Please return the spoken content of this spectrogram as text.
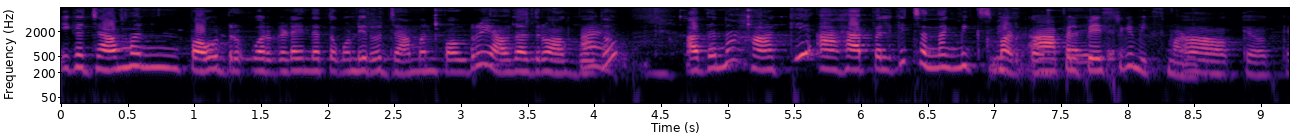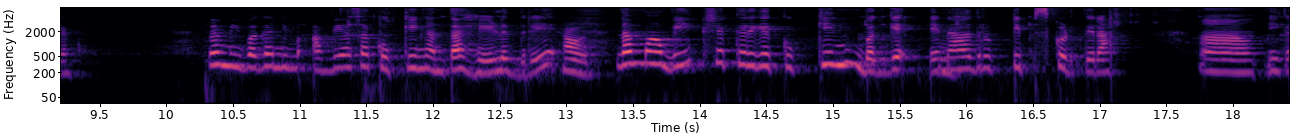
ಈಗ ಜಾಮೂನ್ ಪೌಡ್ರ್ ಹೊರಗಡೆಯಿಂದ ತಗೊಂಡಿರೋ ಜಾಮೂನ್ ಪೌಡ್ರ್ ಯಾವ್ದಾದ್ರು ಆಗ್ಬೋದು. ಅದನ್ನ ಹಾಕಿ ಆ ಆ್ಯಪಲ್ಗೆ ಚೆನ್ನಾಗಿ ಮಿಕ್ಸ್ ಮಾಡ್ಕೊ ಆಪಲ್ ಪೇಸ್ಟ್ಗೆ ಮಿಕ್ಸ್ ಮಾಡಿ ಓಕೆ ಓಕೆ ಮ್ಯಾಮ್ ಇವಾಗ ನಿಮ್ಮ ಹವ್ಯಾಸ ಕುಕ್ಕಿಂಗ್ ಅಂತ ಹೇಳಿದ್ರಿ. ನಮ್ಮ ವೀಕ್ಷಕರಿಗೆ ಕುಕ್ಕಿಂಗ್ ಬಗ್ಗೆ ಏನಾದರೂ ಟಿಪ್ಸ್ ಕೊಡ್ತೀರಾ? ಈಗ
